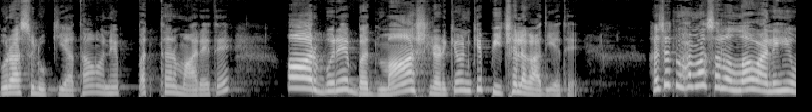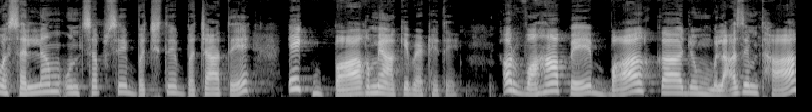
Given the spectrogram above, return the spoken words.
برا سلوک کیا تھا، انہیں پتھر مارے تھے اور برے بدماش لڑکے ان کے پیچھے لگا دیے تھے۔ حضرت محمد صلی اللہ علیہ وسلم ان سب سے بچتے بچاتے ایک باغ میں آ کے بیٹھے تھے۔ اور وہاں پہ باغ کا جو ملازم تھا،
